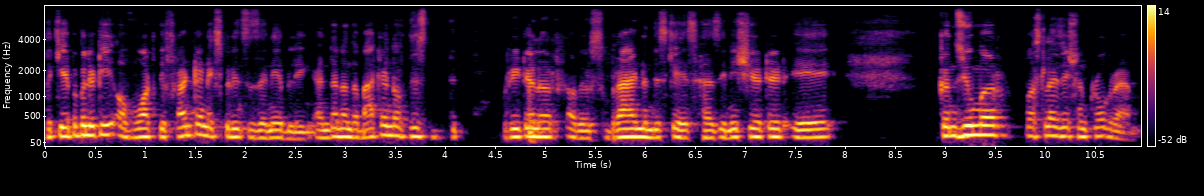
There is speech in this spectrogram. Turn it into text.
the capability of what the front end experience is enabling and then on the back end of this the retailer or this brand in this case has initiated a consumer personalization program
